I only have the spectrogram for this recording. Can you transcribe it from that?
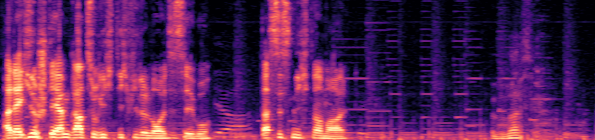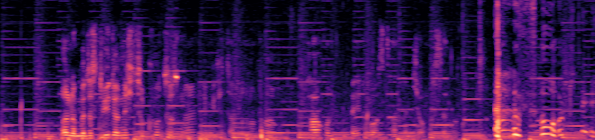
Alter, hier sterben gerade so richtig viele Leute, Sebo. Ja. Das ist nicht normal. was? Und damit das Video nicht zu kurz ist, ne, nehme ich jetzt einfach noch ein paar, ein paar Runden Bait raus dran, wenn ich aufgesetzt so, okay.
